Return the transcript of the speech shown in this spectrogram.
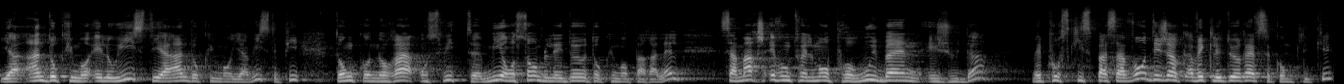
il y a un document éloïste, il y a un document yaviste, et puis donc on aura ensuite mis ensemble les deux documents parallèles. Ça marche éventuellement pour Ruben et Judas, mais pour ce qui se passe avant, déjà avec les deux rêves c'est compliqué.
